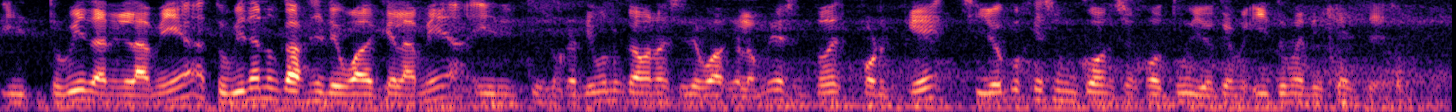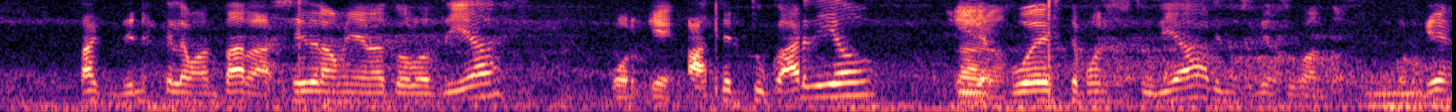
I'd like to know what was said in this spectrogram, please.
y tu vida ni la mía, tu vida nunca va a ser igual que la mía y tus objetivos nunca van a ser igual que los míos. Entonces, ¿por qué si yo cogiese un consejo tuyo que, y tú me dijeses, Zack, tienes que levantar a las 6 de la mañana todos los días, ¿Por qué? hacer tu cardio Claro. y después te pones a estudiar y no sé qué, no sé cuánto. ¿Por qué?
